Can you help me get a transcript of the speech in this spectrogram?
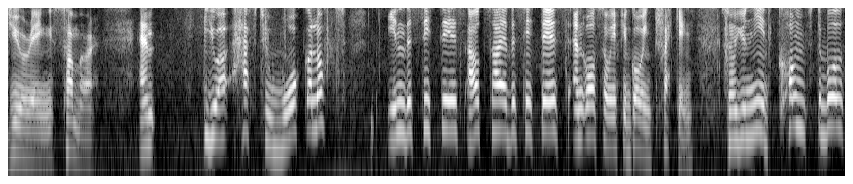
during summer and you have to walk a lot in the cities, outside the cities, and also if you're going trekking. So you need comfortable,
